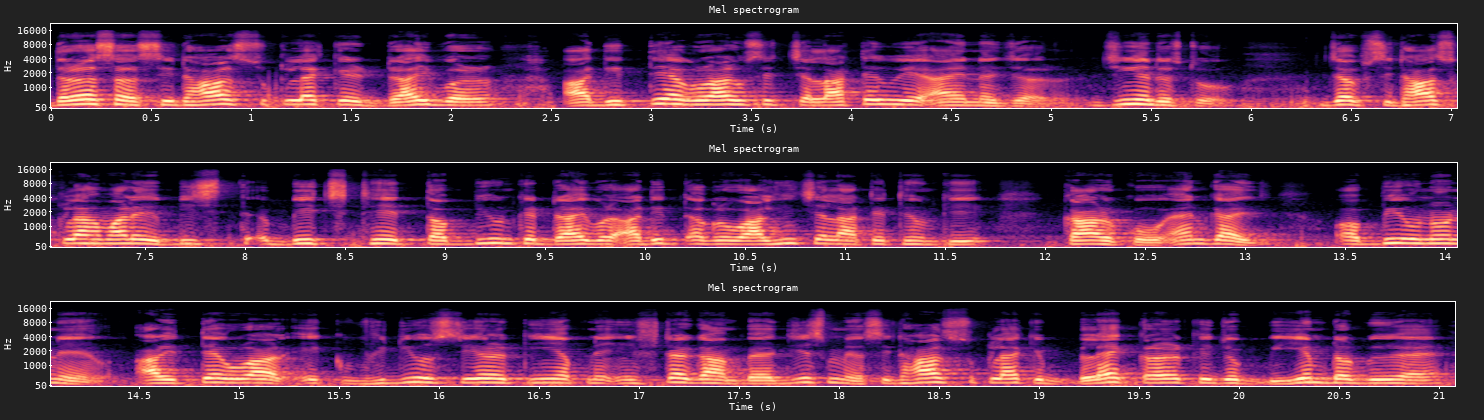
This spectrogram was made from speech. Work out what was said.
दरअसल सिद्धार्थ शुक्ला के ड्राइवर आदित्य अग्रवाल उसे चलाते हुए आए नज़र। जी हाँ दोस्तों, जब सिद्धार्थ शुक्ला हमारे बीच बीच थे, तब भी उनके ड्राइवर आदित्य अग्रवाल ही चलाते थे उनकी। कार को। एंड गाइज़ अब भी उन्होंने आदित्य अग्रवाल एक वीडियो शेयर किए अपने इंस्टाग्राम पर जिसमें सिद्धार्थ शुक्ला की ब्लैक कलर की जो बीएमडब्ल्यू है,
